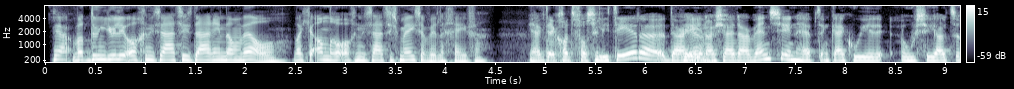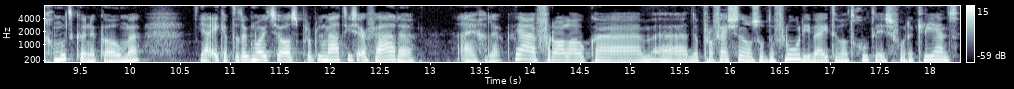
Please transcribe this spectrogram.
Ja. Wat doen jullie organisaties daarin dan wel? Wat je andere organisaties mee zou willen geven? Ja, ik denk gewoon te faciliteren daarin. Als jij daar wensen in hebt en kijk hoe, je, hoe ze jou tegemoet kunnen komen. Ja, ik heb dat ook nooit zo als problematisch ervaren eigenlijk. Ja, vooral ook uh, uh, de professionals op de vloer die weten wat goed is voor de cliënt.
